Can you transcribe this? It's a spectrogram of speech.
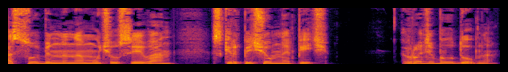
особенно намучился Иван с кирпичом на печь. Вроде бы удобно.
